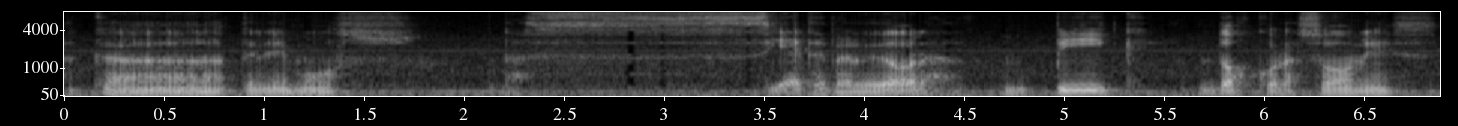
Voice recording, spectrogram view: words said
Acá tenemos unas 7 perdedoras. Un pick, dos corazones,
